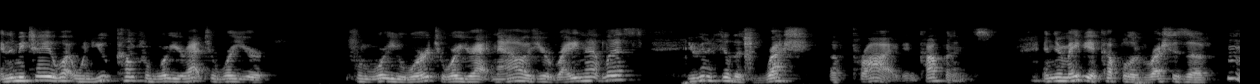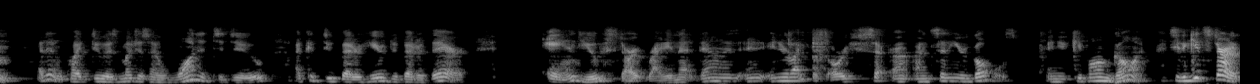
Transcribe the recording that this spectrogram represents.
And let me tell you what, when you come from where you're at to where you're from where you were to where you're at now as you're writing that list, you're going to feel this rush of pride and confidence. And there may be a couple of rushes of, hmm, I didn't quite do as much as I wanted to do. I could do better here, do better there. And you start writing that down in, your life list or set, on setting your goals and you keep on going. See, to get started,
